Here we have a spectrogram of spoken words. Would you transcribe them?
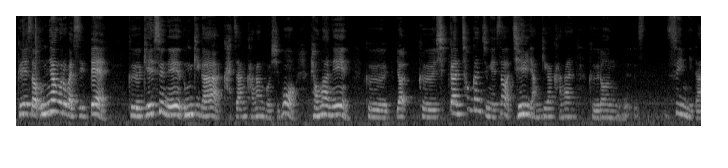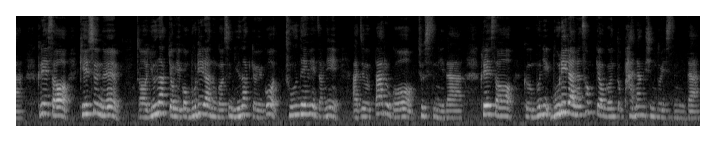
그래서 음양으로 봤을 때 그 개수는 음기가 가장 강한 것이고 병화는 그, 여, 그 십간 천간 중에서 제일 양기가 강한 그런 수입니다. 그래서 개수는 어, 윤학격이고 물이라는 것은 윤학격이고 두뇌 회전이 아주 빠르고 좋습니다. 그래서 그 물이, 물이라는 성격은 또 반항심도 있습니다.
